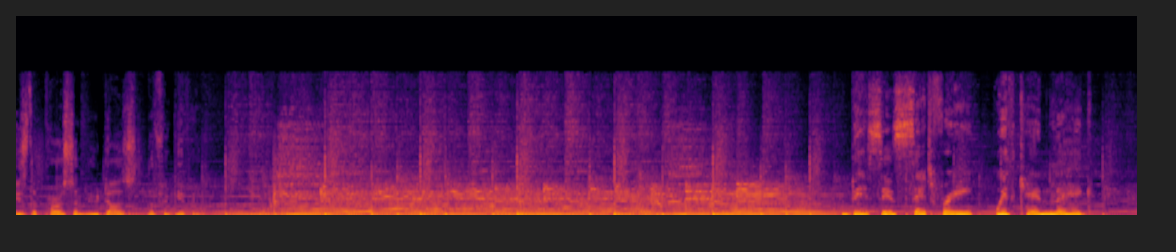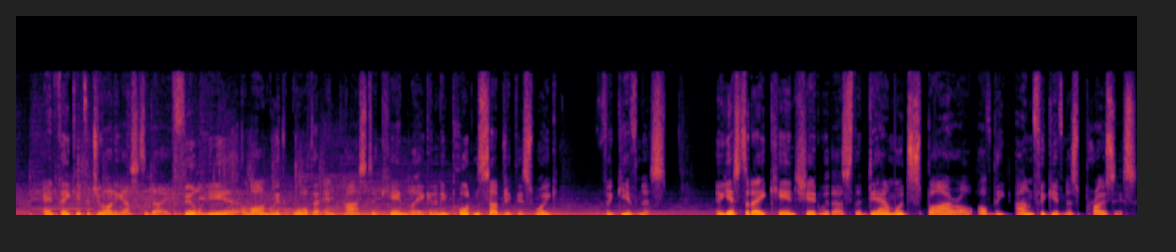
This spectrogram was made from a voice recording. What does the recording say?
is the person who does the forgiving. This is Set Free with Ken Legg. And thank you for joining us today. Phil here, along with author and pastor Ken Legg, and an important subject this week forgiveness. Now, yesterday, Ken shared with us the downward spiral of the unforgiveness process.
